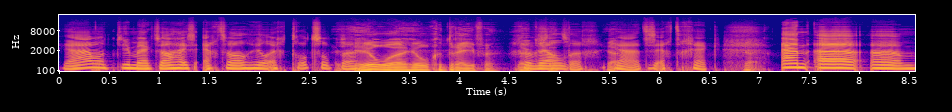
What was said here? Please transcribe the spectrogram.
ja, want je merkt wel, hij is echt wel heel erg trots op... hij is eh, heel, eh, heel gedreven. Leuk. Geweldig. Ja. Ja. het is echt te gek. Ja. En eh, ehm,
